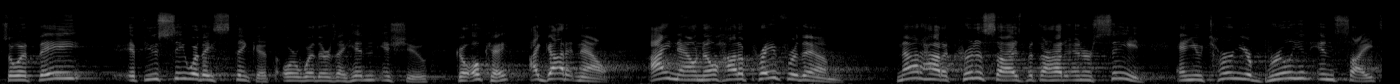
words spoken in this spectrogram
So if they if you see where they stinketh or where there's a hidden issue, go, okay, I got it now. I now know how to pray for them. Not how to criticize, but to how to intercede. And you turn your brilliant insight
